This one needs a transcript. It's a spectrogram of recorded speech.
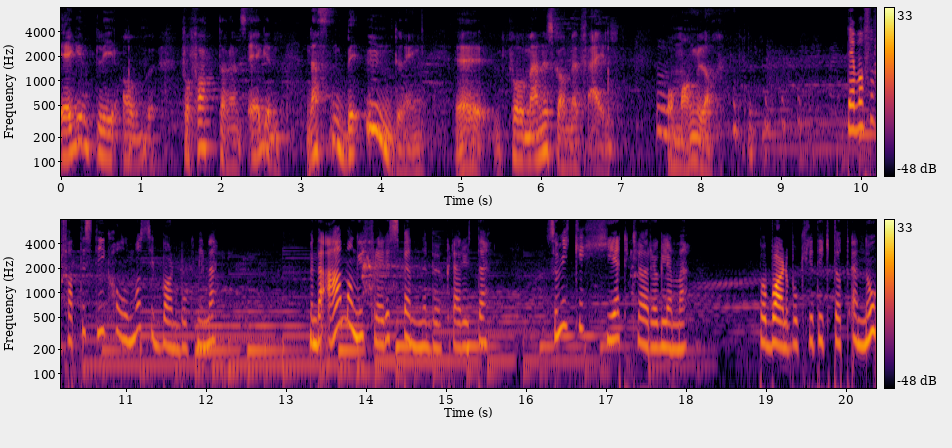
egentlig av forfatterens egen nesten beundring eh, for mennesker med feil og mangler. Det var forfatter Stig Holmås sitt barnebokminne. Men det er mange flere spennende bøker der ute som vi ikke helt klarer å glemme. På barnebokkritikk.no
